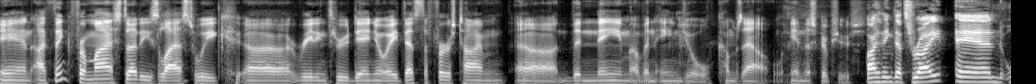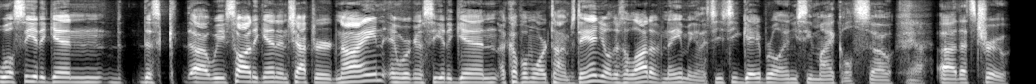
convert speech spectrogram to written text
And I think from my studies last week, uh, reading through Daniel 8, that's the first time uh, the name of an angel comes out in the scriptures. I think that's right, and we'll see it again. This uh, we saw it again in chapter nine, and we're going to see it again a couple more times. Daniel, there's a lot of naming of this. You see Gabriel and you see Michael, so Yeah. uh, that's true.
